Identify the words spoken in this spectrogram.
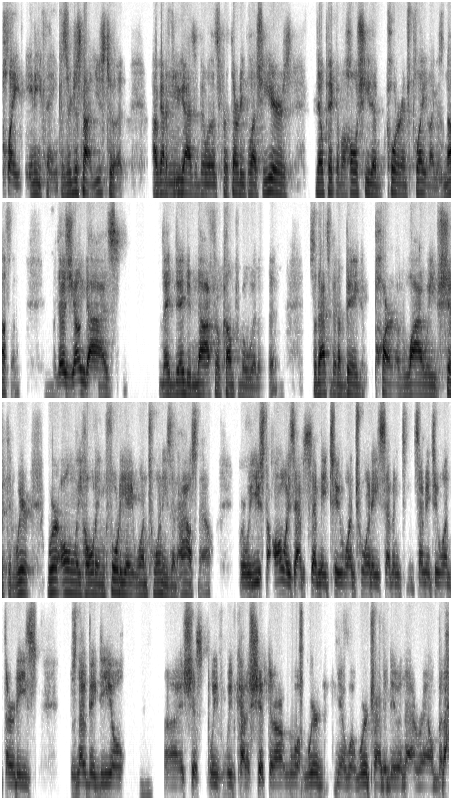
plate anything because they're just not used to it. I've got a few guys that have been with us for 30 plus years. They'll pick up a whole sheet of quarter inch plate like it's nothing. But those young guys, they they do not feel comfortable with it. So that's been a big part of why we've shifted. We're we're only holding 48 120s in house now, where we used to always have 72 120s, 7 72 130s. It was no big deal. Uh, it's just we've we've kind of shifted our what we're you know what we're trying to do in that realm. But I,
